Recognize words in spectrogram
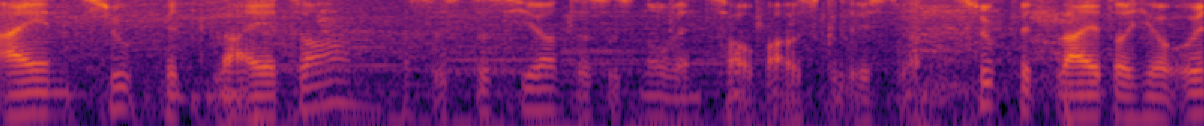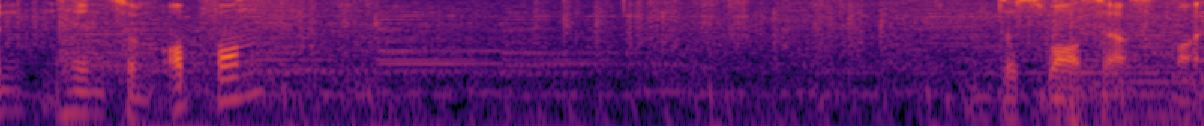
Ein Zugbegleiter. Was ist das hier? Das ist nur, wenn Zauber ausgelöst werden. Zugbegleiter hier unten hin zum Opfern. Und das war's erstmal.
